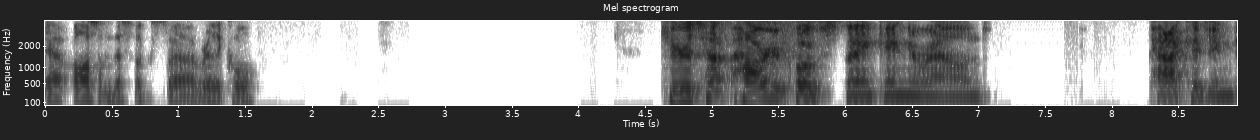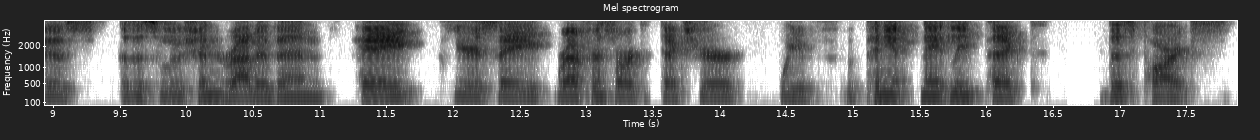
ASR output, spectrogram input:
Yeah, awesome. This looks uh, really cool curious how, how are you folks thinking around packaging this as a solution rather than hey here's a reference architecture. We've opinionately picked this parts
